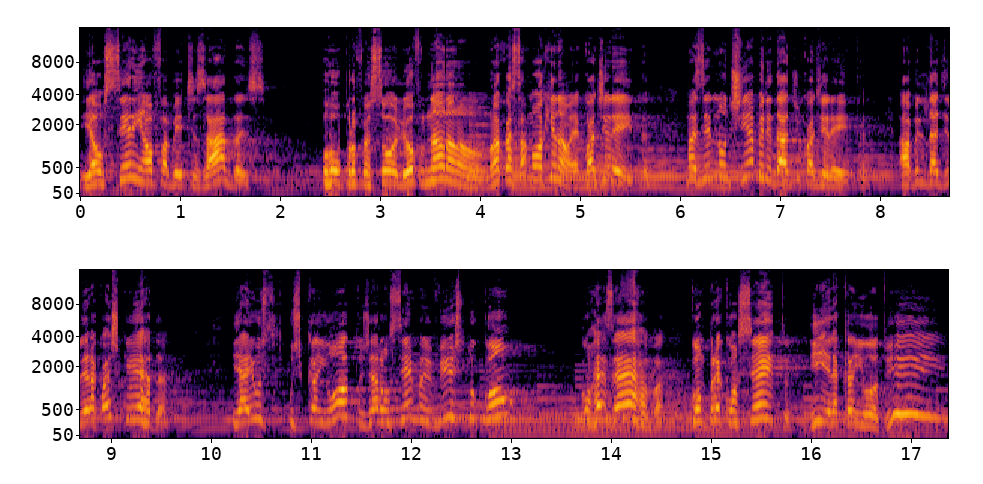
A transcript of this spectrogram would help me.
E ao serem alfabetizadas, o professor olhou e falou: Não, não, não, não é com essa mão aqui, não, é com a direita. Mas ele não tinha habilidade com a direita, a habilidade dele era com a esquerda. E aí os, os canhotos eram sempre vistos com, com reserva, com preconceito. Ih, ele é canhoto. Ih,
